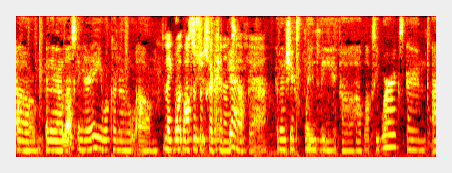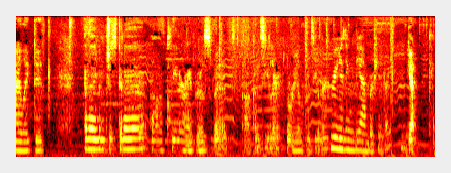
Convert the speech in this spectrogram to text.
Um and then I was asking her hey what kind of um Like what, was the box did you subscription and? Yeah. stuff? Yeah. and then she explained to me uh, how Boxy works and I liked it and then I'm just gonna uh, clean her eyebrows with uh, concealer L'Oreal concealer We're using the amber shade, right? Yeah. Okay.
